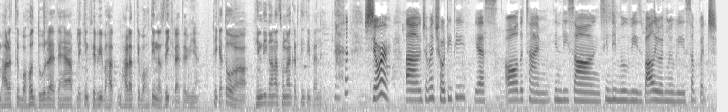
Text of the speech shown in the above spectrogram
Bharat से बहुत दूर रहते हैं आप लेकिन फिर भी भारत भारत के बहुत ही नज़दीक रहते भी हैं। ठीक है तो uh, हिंदी गाना सुना करती थी पहले? श्योर um, जब मैं छोटी थी yes all the time Hindi songs Hindi movies Bollywood movies सब कुछ।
